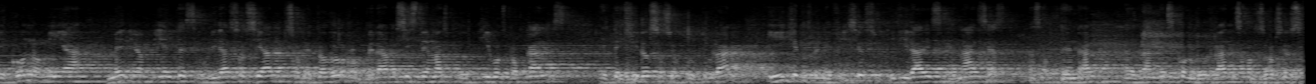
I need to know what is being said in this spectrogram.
economía, medio ambiente, seguridad social, sobre todo romperá los sistemas productivos locales, el tejido sociocultural y que los beneficios, utilidades y ganancias las obtendrán las grandes, los grandes consorcios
